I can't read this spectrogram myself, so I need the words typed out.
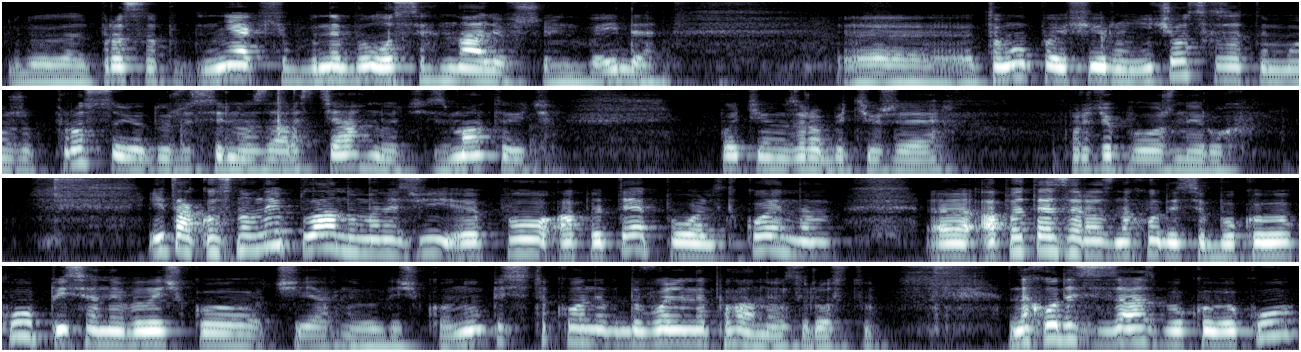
предугадати. Просто ніяких не було сигналів, що він вийде. Е, Тому по ефіру нічого сказати не можу. Просто його дуже сильно зараз тягнуть, зматують потім зробить вже протиположний рух. І так, основний план у мене е, по АПТ, по альткоїнам. Е, АПТ зараз знаходиться в боковику після невеличкого, чи як невеличкого, ну після такого доволі непоганого зросту. Знаходиться зараз в боковику.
